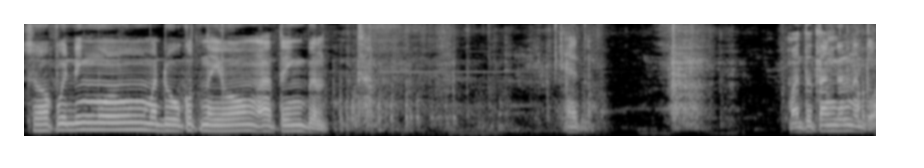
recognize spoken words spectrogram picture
So, pwedeng mong madukot na yung ating belt. Ito. Matatanggal na to.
